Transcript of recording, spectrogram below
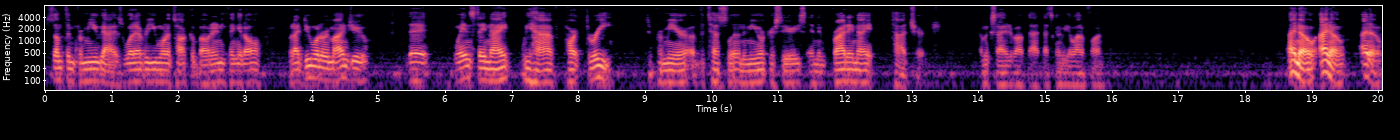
something from you guys, whatever you want to talk about, anything at all. But I do want to remind you that Wednesday night, we have part three to premiere of the Tesla and the New Yorker series. And then Friday night, Todd Church. I'm excited about that. That's going to be a lot of fun. I know, I know, I know.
